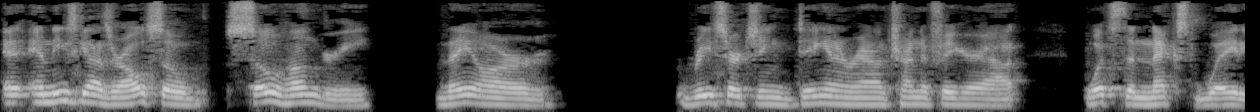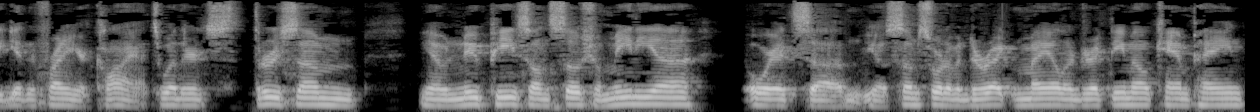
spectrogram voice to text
and, and these guys are also so hungry. They are researching, digging around, trying to figure out what's the next way to get in front of your clients, whether it's through some, you know, new piece on social media or it's, um, you know, some sort of a direct mail or direct email campaign.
